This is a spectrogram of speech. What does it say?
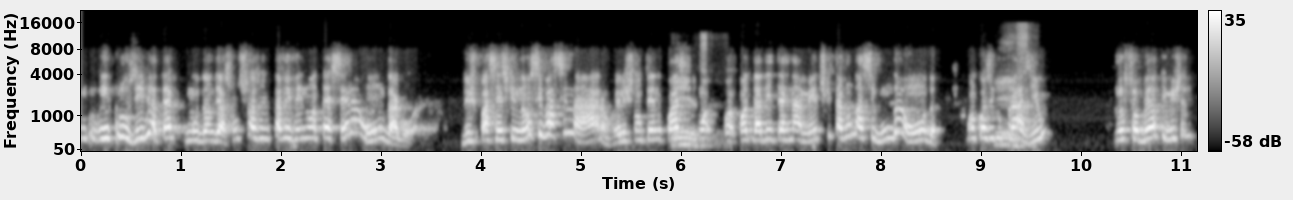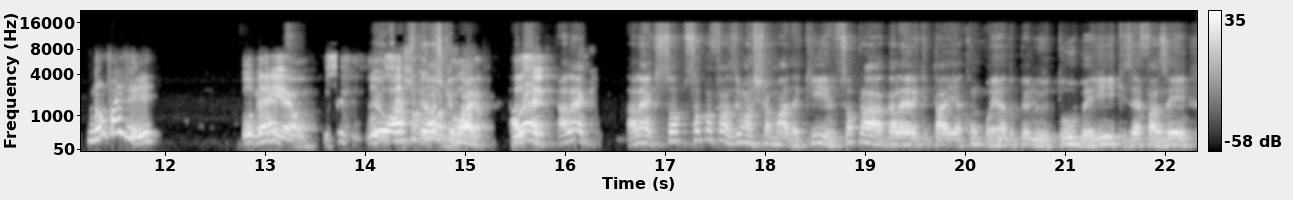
Inclusive, até mudando de assunto, os Estados Unidos está vivendo uma terceira onda agora, dos pacientes que não se vacinaram. Eles estão tendo quase uma, quantidade de internamentos que estavam na segunda onda. Uma coisa que Isso. o Brasil, eu sou bem otimista, não vai ver. Ô, né? Daniel, você, você eu, acho, eu acho que vai. Alex, você... Alex, Alex, só, só para fazer uma chamada aqui, só para a galera que está aí acompanhando pelo YouTube aí, quiser fazer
